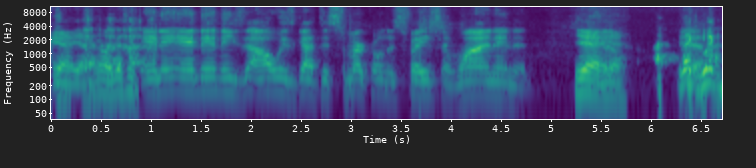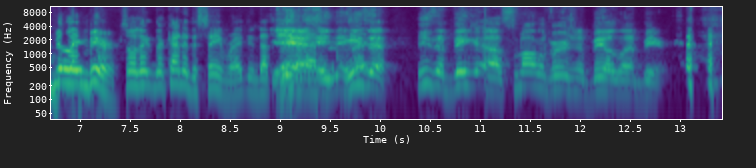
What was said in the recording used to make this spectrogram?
yeah, yeah. No, And then, and then he's always got this smirk on his face and whining and yeah, you know. yeah. Like Yeah. like Bill Laimbeer. So like they're kind of the same, right? In that. yeah, he- he's a he's a big uh, smaller version of Bill Laimbeer.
